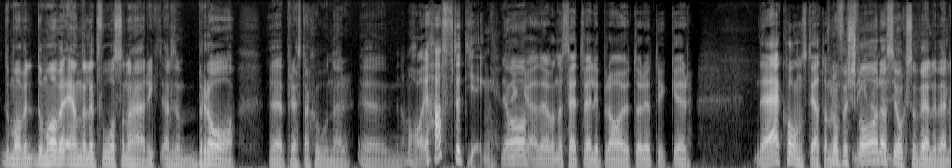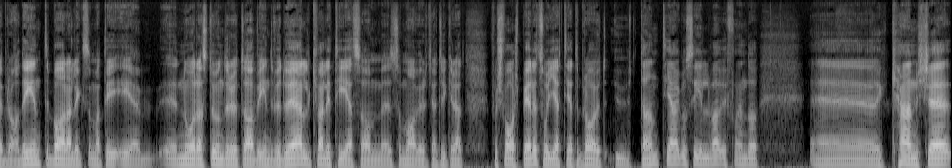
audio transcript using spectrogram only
de, har väl, de har väl en eller två sådana här rikt, liksom bra eh, prestationer. Eh, De har ju haft ett gäng, Ja. tycker jag. Det har sett väldigt bra ut och jag tycker det är konstigt att de För de försvaras ju också väldigt, väldigt bra. Det är inte bara liksom att det är eh, några stunder utav individuell kvalitet som, eh, som avgör. Jag tycker att försvarsspelet såg jätte, jättebra ut utan Thiago Silva. Vi får ändå eh, kanske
